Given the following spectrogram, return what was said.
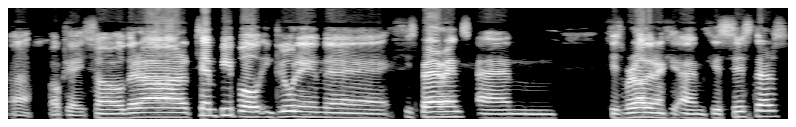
Ah, okay. So there are 10 people, including uh, his parents and his brother and his, and his sisters,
